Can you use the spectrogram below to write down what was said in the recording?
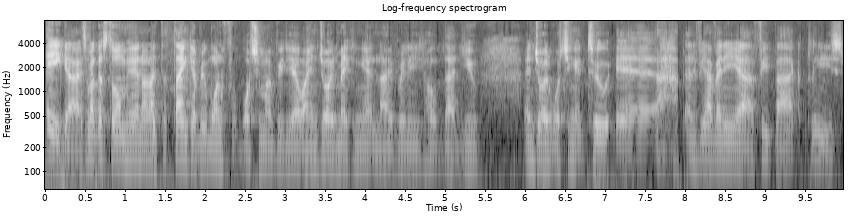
Hey guys, Michael Storm here and I'd like to thank everyone for watching my video. I enjoyed making it and I really hope that you enjoyed watching it too. Uh, and if you have any uh, feedback, please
